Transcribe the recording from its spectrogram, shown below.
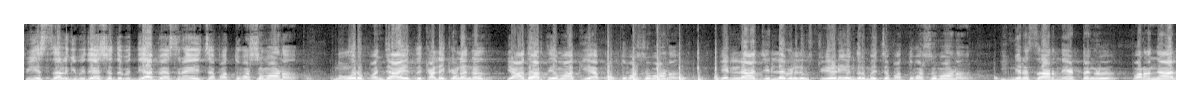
ഫീസ് നൽകി വിദേശത്ത് വിദ്യാഭ്യാസം അയച്ച പത്ത് വർഷമാണ്. നൂറ് പഞ്ചായത്ത് കളിക്കളങ്ങൾ യാഥാർത്ഥ്യമാക്കിയ പത്ത് വർഷമാണ്. എല്ലാ ജില്ലകളിലും സ്റ്റേഡിയം നിർമ്മിച്ച പത്ത് വർഷമാണ്. ഇങ്ങനെ സാർ നേട്ടങ്ങൾ പറഞ്ഞാൽ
